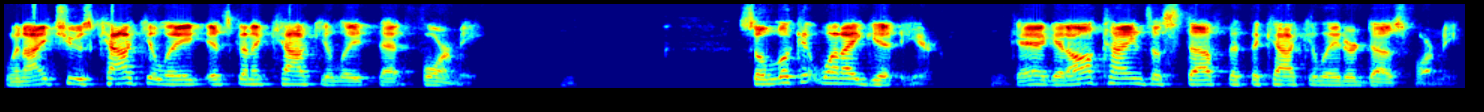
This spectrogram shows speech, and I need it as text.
When I choose calculate, it's going to calculate that for me. So look at what I get here. Okay, I get all kinds of stuff that the calculator does for me.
